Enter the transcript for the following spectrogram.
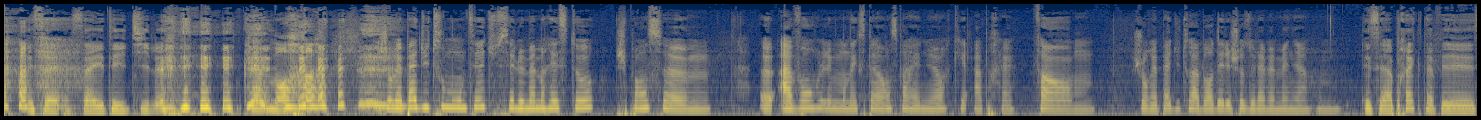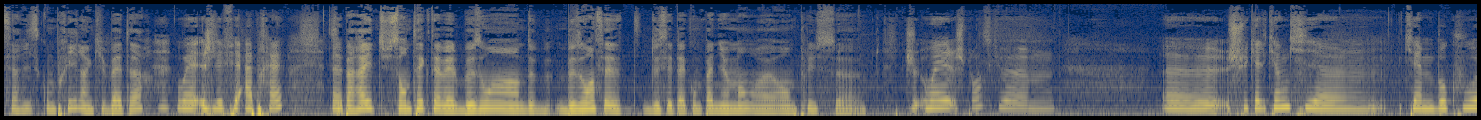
et ça, ça, a été utile. Clairement. J'aurais pas du tout monté, tu sais, le même resto, je pense, avant mon expérience par New York et après. Enfin, j'aurais pas du tout abordé les choses de la même manière. Et c'est après que tu as fait service compris, l'incubateur? Ouais, je l'ai fait après. C'est euh, pareil, tu sentais que tu avais le besoin de, besoin de cet accompagnement euh, en plus euh je, Ouais, je pense que je suis quelqu'un qui, qui aime beaucoup.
